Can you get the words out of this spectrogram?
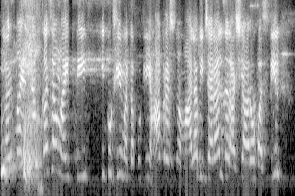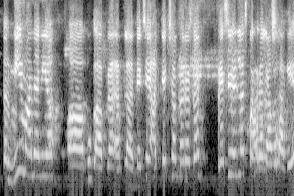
तर मग यांना कसं माहिती की कुठली मतं कुठली? हा प्रश्न मला विचाराल. जर असे आरोप असतील तर मी माननीय आपला आपलं त्याचे अध्यक्ष खरं तर प्रेसिडेंटलाच पत्र लिहावं लागेल.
